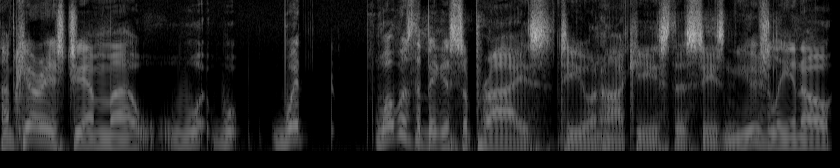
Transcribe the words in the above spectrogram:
I'm curious, Jim, uh, wh- what what was the biggest surprise to you in Hockey East this season? Usually, you know,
